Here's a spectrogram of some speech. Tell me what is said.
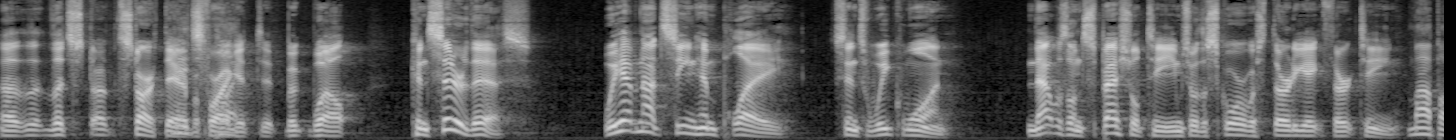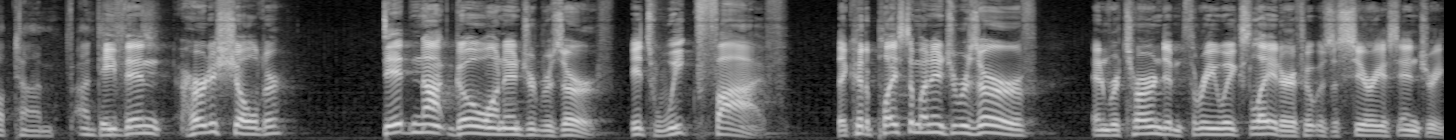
Uh, let's start, start there to before I get to. But, well, consider this: we have not seen him play since week one, and that was on special teams, where the score was 38-13. Mop up time on He then hurt his shoulder, did not go on injured reserve. It's week five. They could have placed him on injured reserve and returned him three weeks later if it was a serious injury.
